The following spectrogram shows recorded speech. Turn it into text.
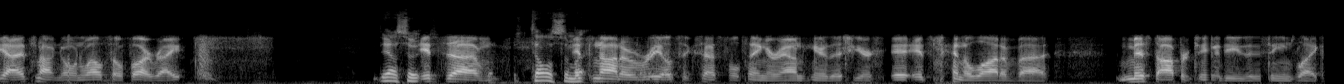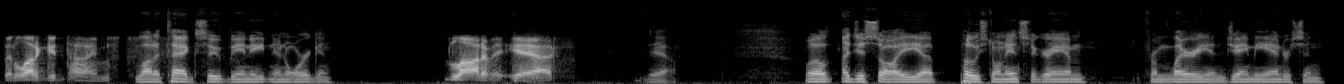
yeah, it's not going well so far, right? Yeah, so it's um, tell us some. It's not a real successful thing around here this year. It, it's been a lot of uh, missed opportunities, it seems like, but a lot of good times. A lot of tag soup being eaten in Oregon. A lot of it, yeah. Yeah. Well, I just saw a uh, post on Instagram from Larry and Jamie Anderson.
